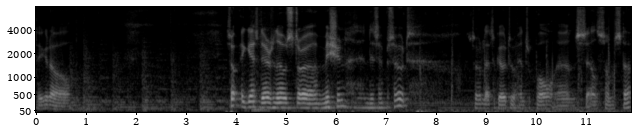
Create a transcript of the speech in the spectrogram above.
Take it all. So I guess there's no mission in this episode. So let's go to Entropol and sell some stuff.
